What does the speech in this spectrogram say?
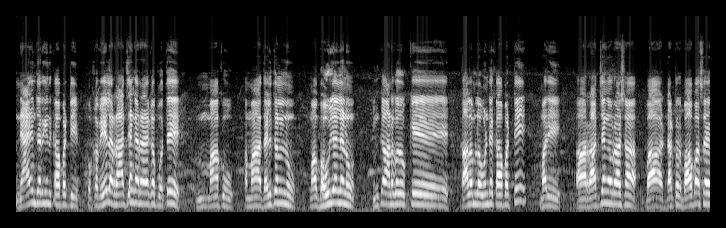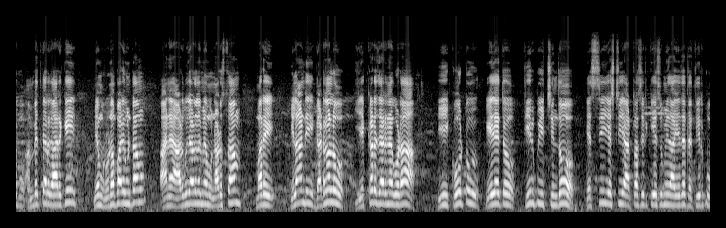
న్యాయం జరిగింది కాబట్టి ఒకవేళ రాజ్యాంగం రాకపోతే మాకు మా దళితులను మా బహుజనులను ఇంకా అనగదొక్కే కాలంలో ఉండే కాబట్టి మరి ఆ రాజ్యాంగం రాసిన బా డాక్టర్ బాబాసాహెబ్ అంబేద్కర్ గారికి మేము రుణపడి ఉంటాము. ఆయన అడుగుజాడలో మేము నడుస్తాం. మరి ఇలాంటి ఘటనలు ఎక్కడ జరిగినా కూడా ఈ కోర్టు ఏదైతే తీర్పు ఇచ్చిందో ఎస్సీ ఎస్టీ అట్రాసిటీ కేసు మీద ఏదైతే తీర్పు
